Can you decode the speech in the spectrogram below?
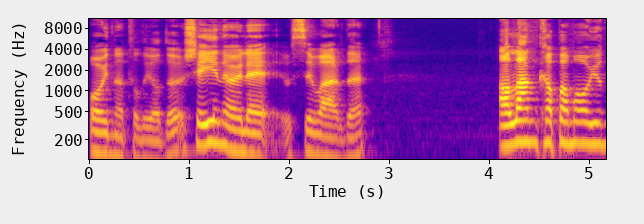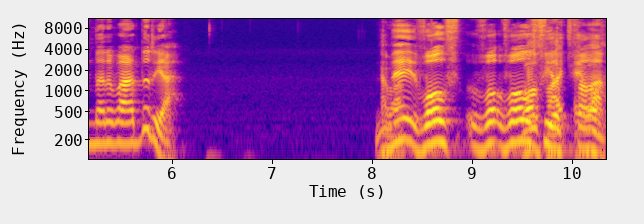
oynatılıyordu. Şeyin öylesi vardı. Alan kapama oyunları vardır ya. Tamam. Ne Wolf Wolffield falan.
